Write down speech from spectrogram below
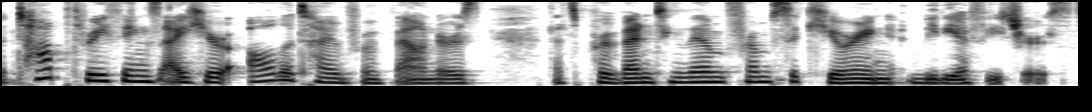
the top three things I hear all the time from founders that's preventing them from securing media features.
